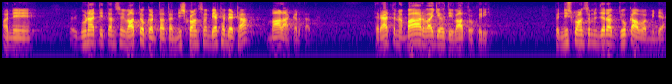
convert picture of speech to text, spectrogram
અને ગુણાતીતાનંદ સ્વામી વાતો કરતા હતા નિષ્કાળ સ્વામી બેઠા બેઠા માળા કરતા હતા. રાતના બાર વાગ્યા સુધી વાતો કરી. પણ નિષ્કાળ સ્વામી જરાક જોકાવા માંડ્યા.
